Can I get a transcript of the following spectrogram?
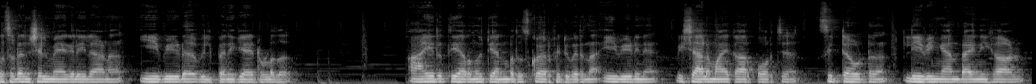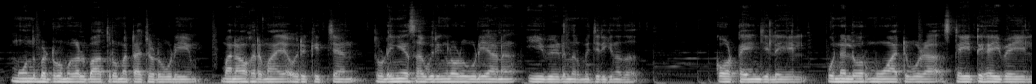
റെസിഡൻഷ്യൽ മേഖലയിലാണ് ഈ വീട് വിൽപ്പനയ്ക്കായിട്ടുള്ളത്. ആയിരത്തി അറുന്നൂറ്റി അൻപത് സ്ക്വയർ ഫീറ്റ് വരുന്ന ഈ വീടിന് വിശാലമായ car porch sit out living and dining hall മൂന്ന് ബെഡ്റൂമുകൾ ബാത്റൂം അറ്റാച്ചോടുകൂടിയും മനോഹരമായ ഒരു കിച്ചൺ തുടങ്ങിയ സൗകര്യങ്ങളോടുകൂടിയാണ് ഈ വീട് നിർമ്മിച്ചിരിക്കുന്നത്. കോട്ടയം ജില്ലയിൽ പുനലൂർ മൂവാറ്റുപുഴ സ്റ്റേറ്റ് ഹൈവേയിൽ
